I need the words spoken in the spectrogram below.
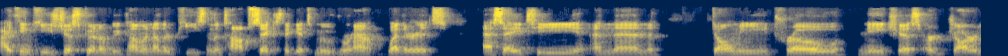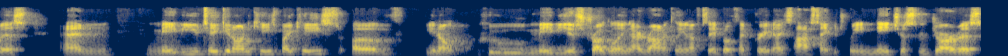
I think he's just going to become another piece in the top six that gets moved around. Whether it's SAT and then Domi, Tro, Necas, or Jarvis, and maybe you take it on case by case of you know who maybe is struggling. Ironically enough, they both had great nights last night between Necas and Jarvis.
